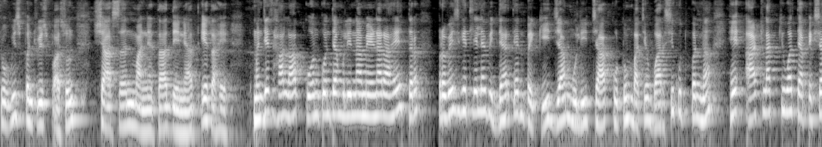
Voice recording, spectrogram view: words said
चोवीस पंचवीसपासून शासन मान्यता देण्यात येत आहे. म्हणजेच हा लाभ कोणकोणत्या मुलींना मिळणार आहे? तर प्रवेश घेतलेल्या विद्यार्थ्यांपैकी ज्या मुलीच्या कुटुंबाचे वार्षिक उत्पन्न हे आठ लाख किंवा त्यापेक्षा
